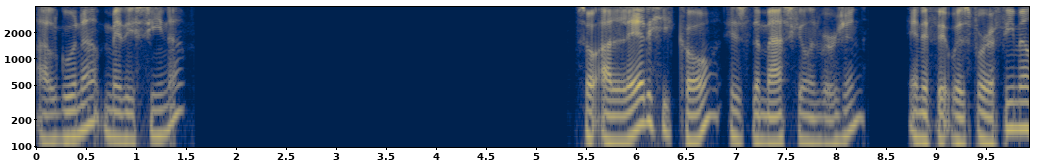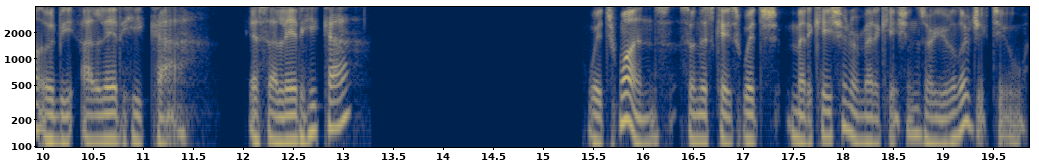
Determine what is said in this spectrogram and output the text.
alguna medicina? So alérgico is the masculine version, and if it was for a female, it would be alérgica. ¿Es alérgica? Which ones. So in this case, which medication or medications are you allergic to?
